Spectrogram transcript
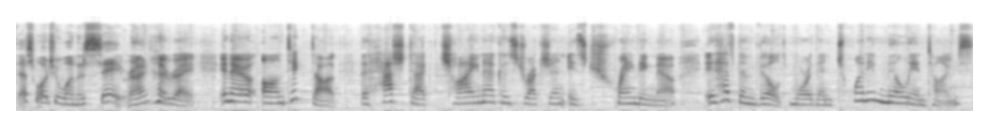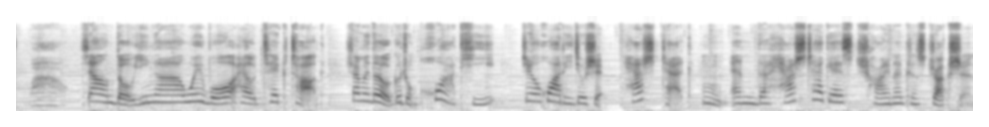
t s what you want to say, right? right. You know, on TikTok, the hashtag China construction is trending now. It has been viewed more than 20 million times. 哇哦，像抖音啊、微博还有 TikTok 上面都有各种话题，这个话题就是 hashtag，嗯，and the hashtag is China construction。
